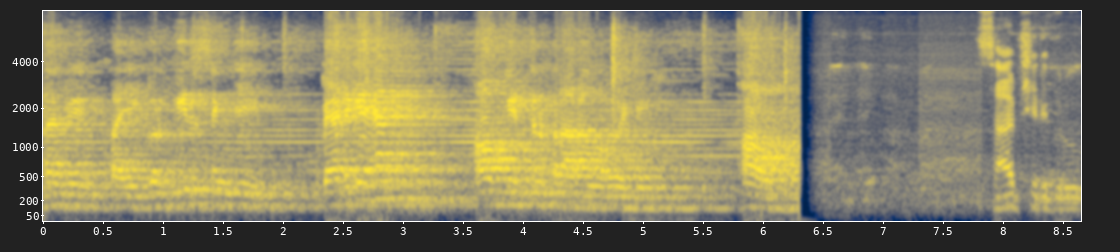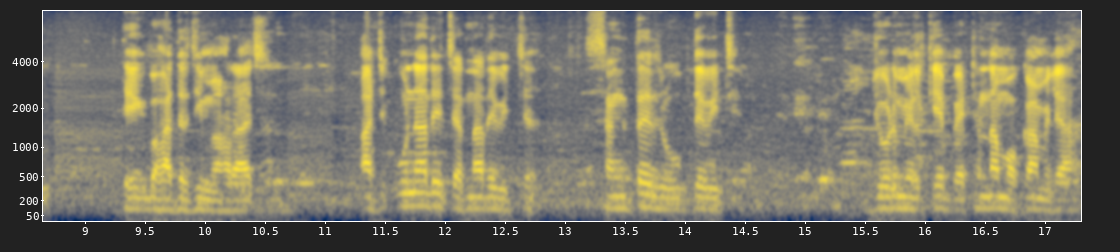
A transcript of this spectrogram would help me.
ਸਾਹਿਬ ਭਾਈ ਗੁਰਕੀਰਤ ਸਿੰਘ ਜੀ ਬੈਠ ਗਏ ਹਨ। ਆਓ, ਕੀਰਤਨ ਪ੍ਰਾਰੰਭ ਹੋਵੇ ਜੀ। ਆਓ। ਸਾਹਿਬ ਸ੍ਰੀ ਗੁਰੂ ਤੇਗ ਬਹਾਦਰ ਜੀ ਮਹਾਰਾਜ, ਅੱਜ ਉਹਨਾਂ ਦੇ ਚਰਨਾਂ ਦੇ ਵਿੱਚ, ਸੰਗਤ ਦੇ ਰੂਪ ਦੇ ਵਿੱਚ ਜੁੜ ਮਿਲ ਕੇ ਬੈਠਣ ਦਾ ਮੌਕਾ ਮਿਲਿਆ।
